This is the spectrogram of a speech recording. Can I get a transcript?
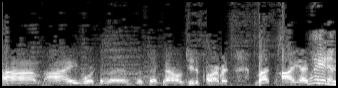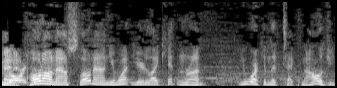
Um, I work in the, the technology department, but I. I Wait a minute. going to- Hold on now. Slow down. You want you're like hit and run. You work in the technology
